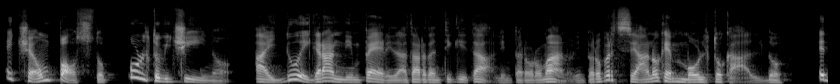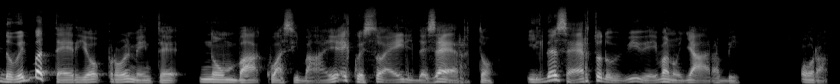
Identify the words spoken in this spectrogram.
e c'è un posto molto vicino ai due grandi imperi della tarda antichità, l'impero romano e l'impero persiano, che è molto caldo e dove il batterio probabilmente non va quasi mai e questo è il deserto, il deserto dove vivevano gli arabi. Ora,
